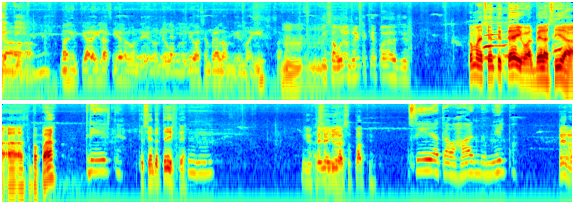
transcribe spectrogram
ya a, a limpiar ahí la tierra donde donde, donde iba a sembrar la- el maíz Ujú. y Saúl Enrique, ¿qué puede decir? ¿Cómo se siente usted, hijo, al ver así a, a, a su papá? Triste. ¿Se siente triste? Y usted le ayuda a es. su papi, Sí, a trabajar en la milpa. pero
